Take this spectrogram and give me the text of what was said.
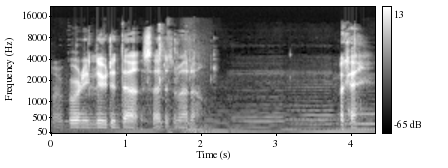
I've already looted that, so that doesn't matter. Okay.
